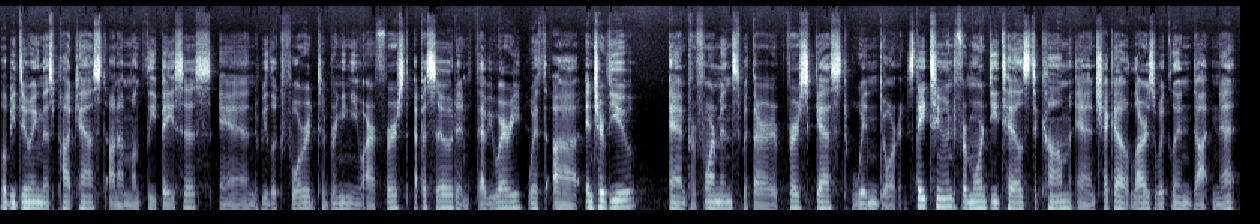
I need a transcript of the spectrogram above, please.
We'll be doing this podcast on a monthly basis, and we look forward to bringing you our first episode in February with an interview and performance with our first guest, Win Doran. Stay tuned for more details to come and check out larswicklund.net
